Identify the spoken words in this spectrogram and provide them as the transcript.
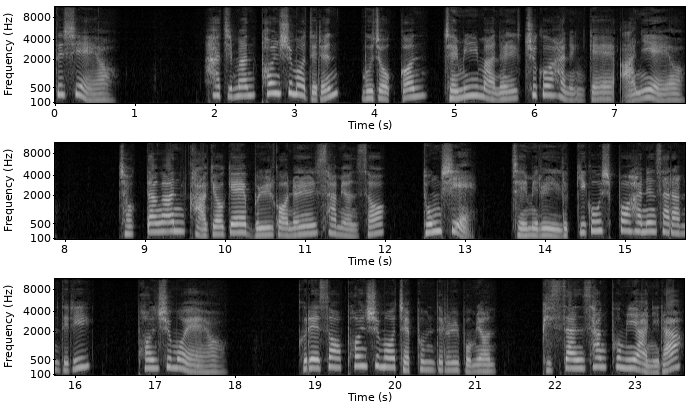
뜻이에요. 하지만 펀슈머들은 무조건 재미만을 추구하는 게 아니에요. 적당한 가격의 물건을 사면서 동시에 재미를 느끼고 싶어 하는 사람들이 펀슈머예요. 그래서 펀슈머 제품들을 보면 비싼 상품이 아니라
